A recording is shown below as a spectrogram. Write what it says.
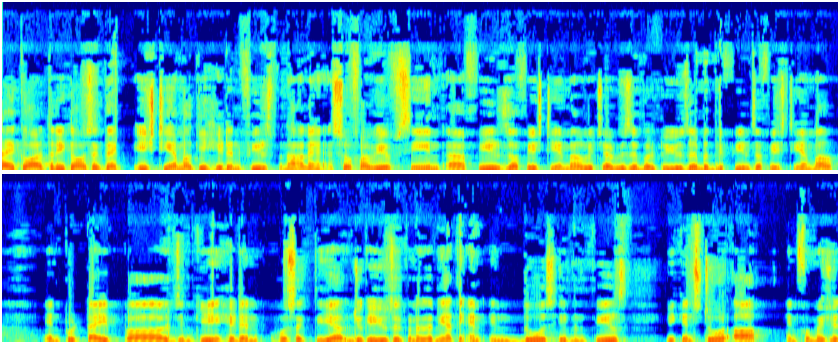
ایک اور طریقہ ہو سکتا ہے ایچ ٹی ایم ایل کی ہڈن فیلڈس بنا لیں۔ So far we have seen fields of H T M L which are visible to user but the fields of H T M L input type جن کی ہڈن ہو سکتی ہے، جو کہ یوزر کو نظر نہیں آتی. And in those hidden fields we can store آپ انفارمیشن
